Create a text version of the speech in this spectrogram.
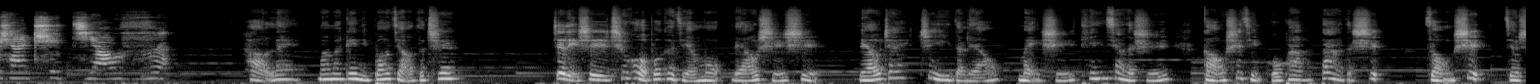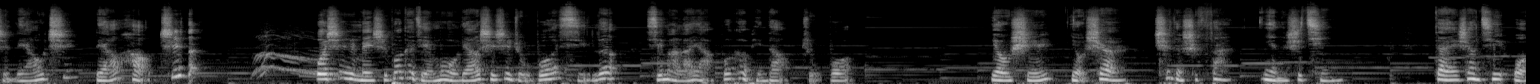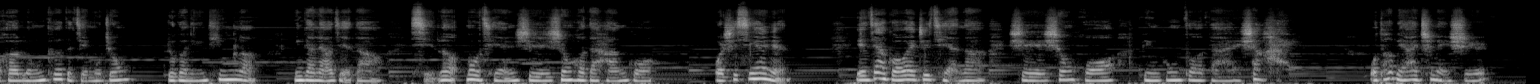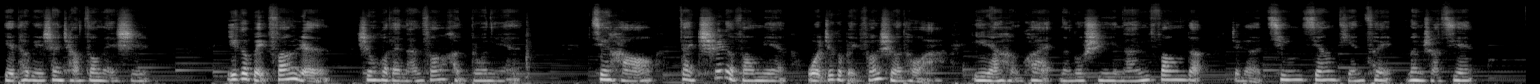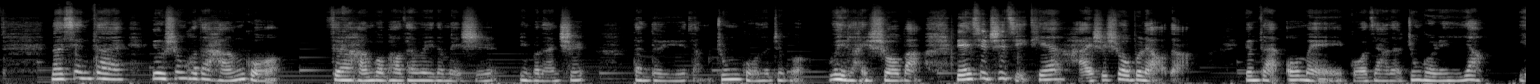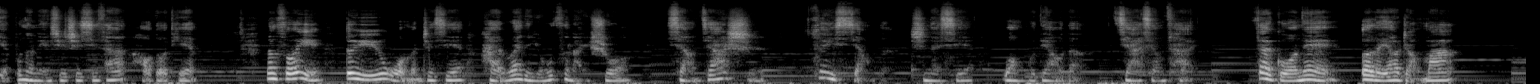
想吃饺子。好嘞，妈妈给你包饺子吃。这里是吃货播客节目，聊时事，聊斋志异的聊，美食天下的食，搞事情不怕大的事，总是就是聊吃聊好吃的。我是美食播客节目聊时事主播喜乐，喜马拉雅播客频道主播。有时有事儿，吃的是饭，念的是情。在上期我和龙哥的节目中，如果您听了，应该了解到。喜乐目前是生活在韩国，我是西安人。远嫁国外之前呢，是生活并工作在上海。我特别爱吃美食，也特别擅长做美食。一个北方人生活在南方很多年，幸好在吃的方面，我这个北方舌头啊，依然很快能够适应南方的这个清香甜脆嫩爽鲜。那现在又生活在韩国。虽然韩国泡菜味的美食并不难吃，但对于咱们中国的这个胃来说吧，连续吃几天还是受不了的。跟在欧美国家的中国人一样，也不能连续吃西餐好多天。那所以，对于我们这些海外的游子来说，想家时最想的是那些忘不掉的家乡菜。在国内饿了要找妈，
